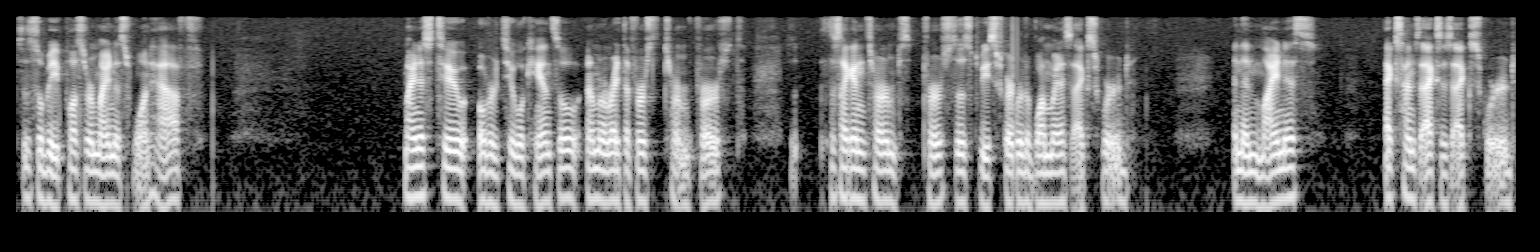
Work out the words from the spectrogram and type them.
So this will be plus or minus 1 half. Minus 2 over 2 will cancel. I'm going to write the first term first. The second term first, so this will be square root of 1 minus x squared. And then minus x times x is x squared,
